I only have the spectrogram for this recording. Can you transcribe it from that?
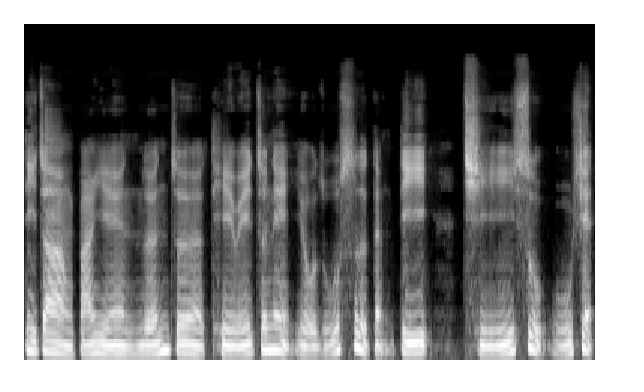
地藏白言：仁者，铁围之内有如是等地狱，其数无限。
